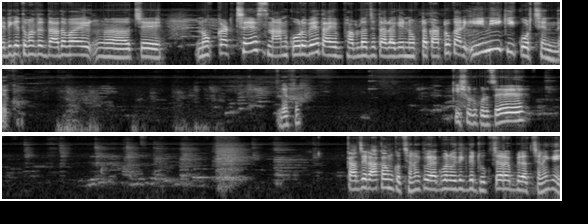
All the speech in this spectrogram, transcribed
এদিকে তোমাদের দাদাভাই হচ্ছে নখ কাটছে, স্নান করবে, তাই ভাবলো যে তার আগে নখটা কাটুক। আর ইনি কি করছেন দেখো। দেখো। কি শুরু করেছে? কাজের আকাম করছে নাকি? একবার ওই দিক দিয়ে ঢুকছে আর বেরাচ্ছে নাকি?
